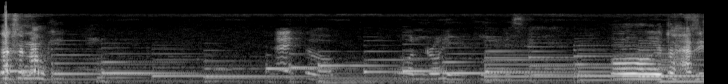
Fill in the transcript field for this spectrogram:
দেখছেন নাম কি? ও এটা হাজি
